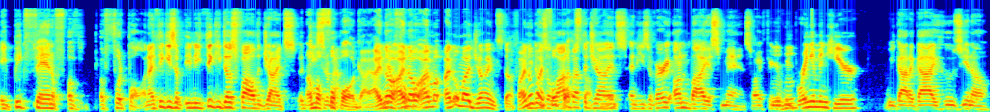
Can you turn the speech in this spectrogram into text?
a big fan of, of, of football, and I think he's a and he think he does follow the Giants. I'm a decent amount. football guy. I know. I know. I'm. A, I know my Giant stuff. I know he my knows a lot about the stuff, man. Giants, and he's a very unbiased man. So I figured we Mhm. bring him in here. We got a guy who's you know,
